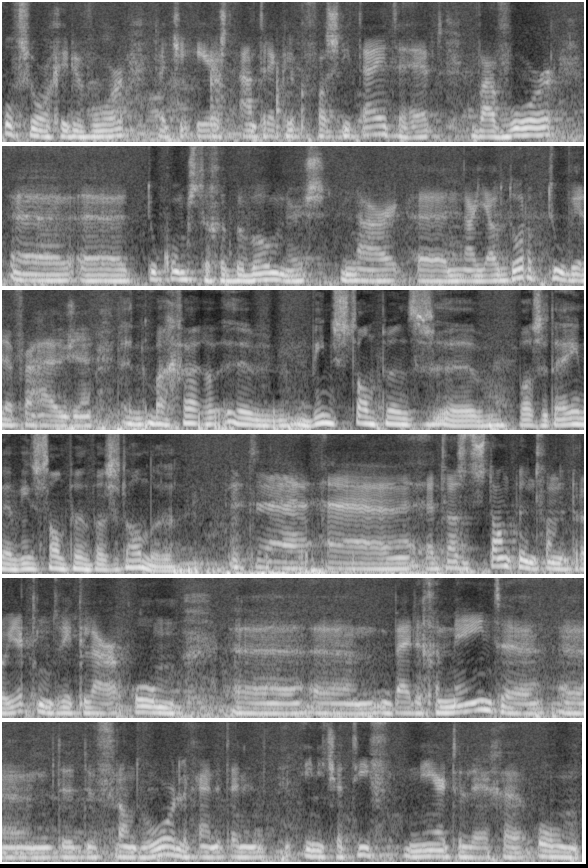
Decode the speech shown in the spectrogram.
Of zorg je ervoor dat je eerst aantrekkelijke faciliteiten hebt waarvoor uh, toekomstige bewoners naar, naar jouw dorp toe willen verhuizen? En mag ik vragen, wiens standpunt was het een en wiens standpunt was het andere? Het, het was het standpunt van de projectontwikkelaar om bij de gemeente de, de verantwoordelijkheid en het initiatief neer te leggen om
